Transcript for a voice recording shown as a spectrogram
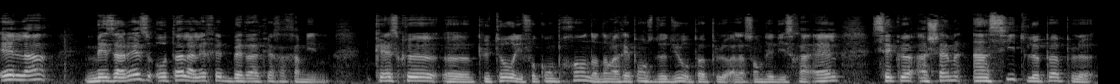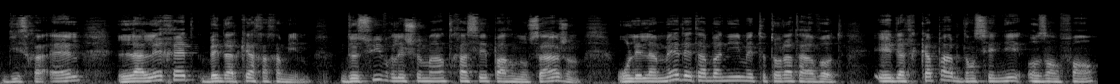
Ella Mezarez Otal Alechet. Qu'est-ce que euh, plutôt il faut comprendre dans la réponse de Dieu au peuple à l'assemblée d'Israël, c'est que Hachem incite le peuple d'Israël la lechet bedarka de suivre les chemins tracés par nos sages, on les lamed et abanim et Torah avot, et d'être capable d'enseigner aux enfants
